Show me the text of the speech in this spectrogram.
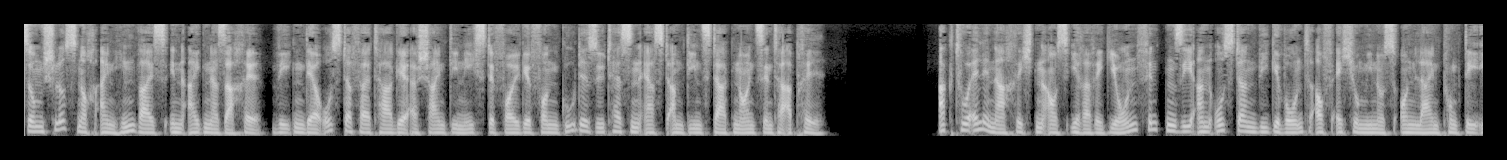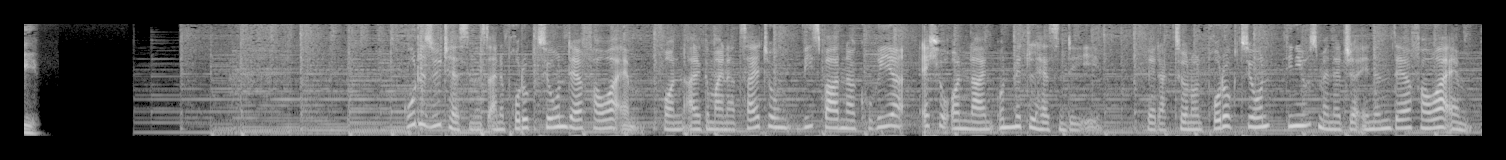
Zum Schluss noch ein Hinweis in eigener Sache. Wegen der Osterfeiertage erscheint die nächste Folge von Gude Südhessen erst am Dienstag 19. April. Aktuelle Nachrichten aus Ihrer Region finden Sie an Ostern wie gewohnt auf echo-online.de. Gude Südhessen ist eine Produktion der VAM von Allgemeiner Zeitung, Wiesbadener Kurier, Echo Online und Mittelhessen.de. Redaktion und Produktion die NewsmanagerInnen der VAM.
